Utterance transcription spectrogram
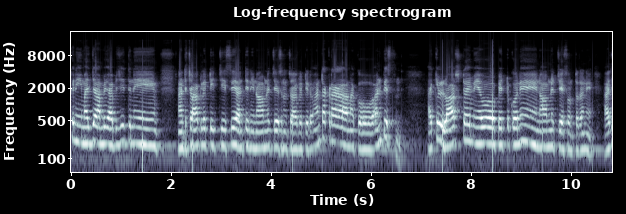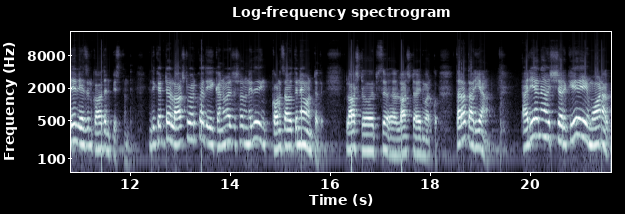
కానీ ఈ మధ్య అభి అభిజిత్ని అంటే చాక్లెట్ ఇచ్చేసి అంటే నేను నామినేట్ చేసిన చాక్లెట్ అంటే అక్కడ నాకు అనిపిస్తుంది. అఖిల్ లాస్ట్ టైం ఏవో పెట్టుకొని నామినేట్ చేసి ఉంటారని అదే రీజన్ కాదనిపిస్తుంది. ఎందుకంటే లాస్ట్ వరకు అది కన్వర్జేషన్ అనేది కొనసాగుతూనే ఉంటుంది. లాస్ట్ ఎపిసోడ్ లాస్ట్ అయిన వరకు. తర్వాత హర్యానా. హర్యానా వచ్చేసరికి మోనల్.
